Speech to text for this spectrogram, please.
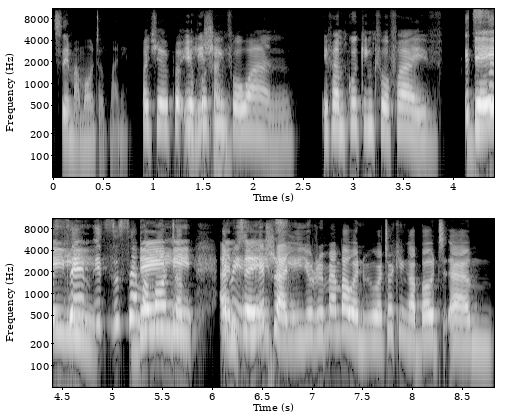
same amount of money But you're, you're Literally. cooking for one. If I'm cooking for five, it's daily, the same it's the same amount of i mean literally you remember when we were talking about um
